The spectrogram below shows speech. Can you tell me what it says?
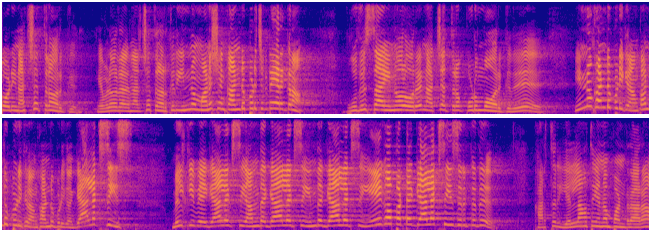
கோடி நட்சத்திரம் இருக்கு. எவ்வளோ நட்சத்திரம் இருக்குது? இன்னும் மனுஷன் கண்டுபிடிச்சிக்கிட்டே இருக்கிறான். புதுசாக இன்னொரு ஒரு நட்சத்திர குடும்பம் இருக்குது. இன்னும் கண்டுபிடிக்கிறான் கண்டுபிடிக்கிறான் கண்டுபிடிக்கிறான். கேலக்சிஸ் மில்கி வே கேலக்ஸி அந்த கேலக்ஸி இந்த கேலக்ஸி ஏகப்பட்ட கேலக்சிஸ் இருக்குது. கர்த்தர் எல்லாத்தையும் என்ன பண்ணுறாரா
